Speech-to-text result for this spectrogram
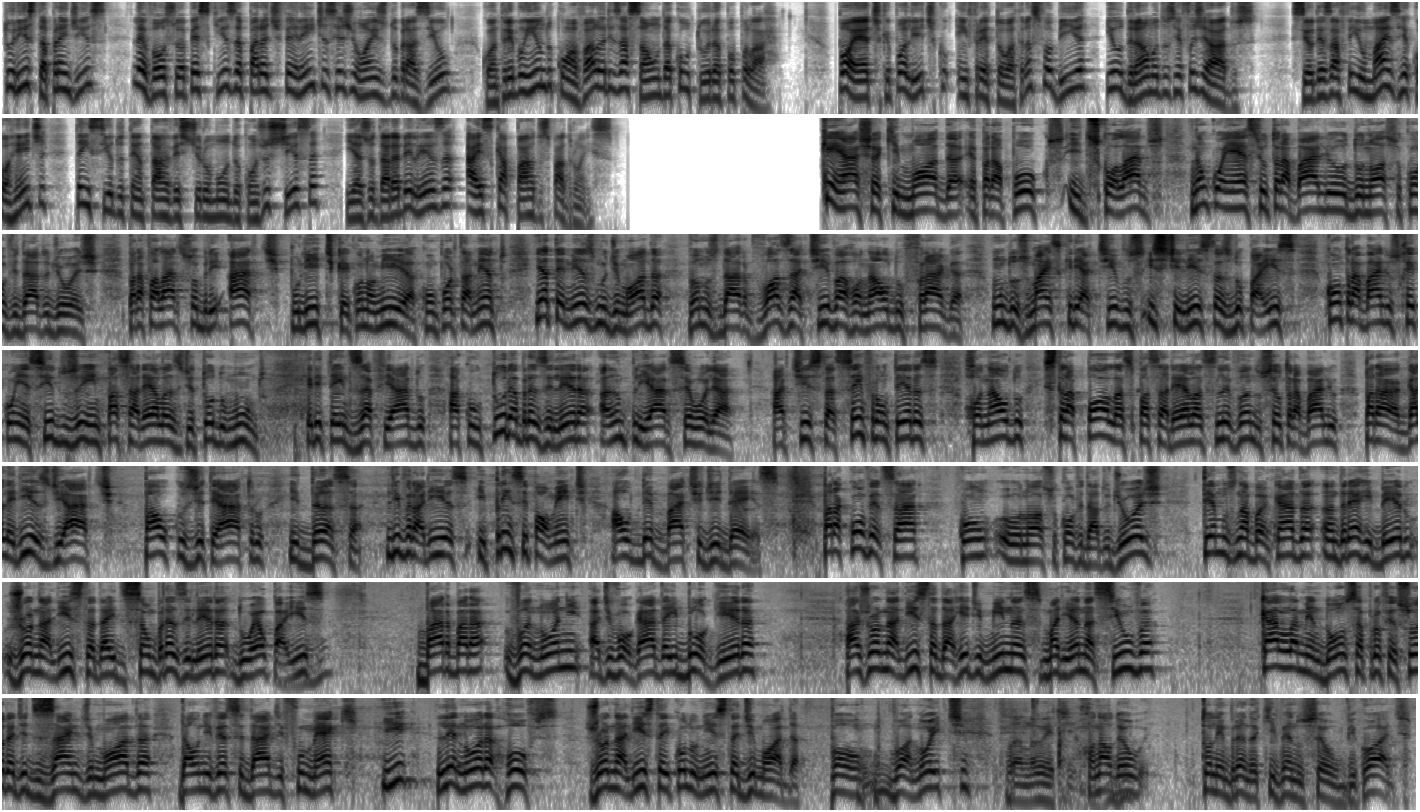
Turista aprendiz, levou sua pesquisa para diferentes regiões do Brasil, contribuindo com a valorização da cultura popular. Poético e político, enfrentou a transfobia e o drama dos refugiados. Seu desafio mais recorrente tem sido tentar vestir o mundo com justiça e ajudar a beleza a escapar dos padrões. Quem acha que moda é para poucos e descolados não conhece o trabalho do nosso convidado de hoje. Para falar sobre arte, política, economia, comportamento e até mesmo de moda, vamos dar voz ativa a Ronaldo Fraga, um dos mais criativos estilistas do país, com trabalhos reconhecidos em passarelas de todo o mundo. Ele tem desafiado a cultura brasileira a ampliar seu olhar. Artista sem fronteiras, Ronaldo extrapola as passarelas, levando seu trabalho para galerias de arte, palcos de teatro e dança, livrarias e principalmente ao debate de ideias. Para conversar com o nosso convidado de hoje, temos na bancada André Ribeiro, jornalista da edição brasileira do El País, Bárbara Vanoni, advogada e blogueira a jornalista da Rede Minas, Mariana Silva, Carla Mendonça, professora de design de moda da Universidade FUMEC, e Lenora Rolfs, jornalista e colunista de moda. Bom, boa noite. Boa noite. Ronaldo, eu estou lembrando aqui, vendo o seu bigode,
